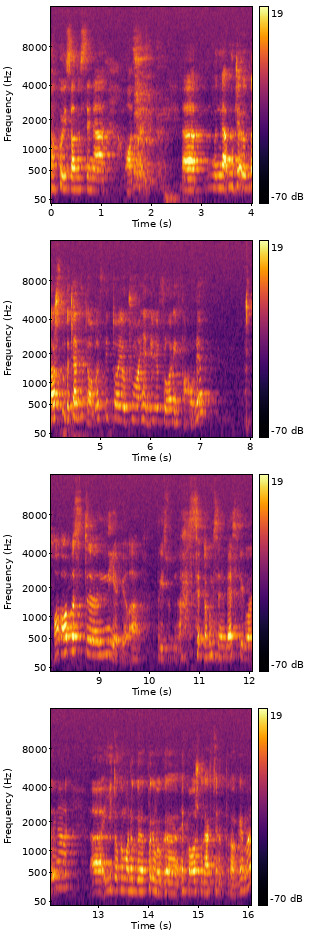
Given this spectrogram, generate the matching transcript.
koji se odnose na otpad. Na, došli smo do četvrte oblasti, to je očuvanje divlje flore i faune. Ova oblast nije bila prisutna tokom 70. godina i tokom onog prvog ekološkog akcijnog programa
